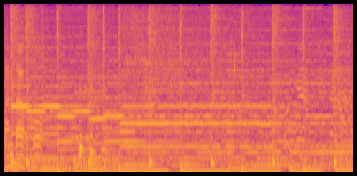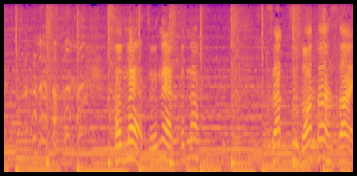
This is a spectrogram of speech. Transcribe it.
Wonderful. Thân lẹ chứ nè tân nào giặc sự đó ta dài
